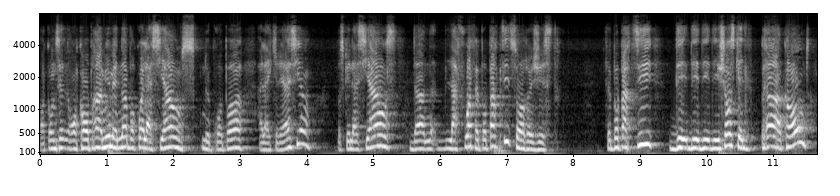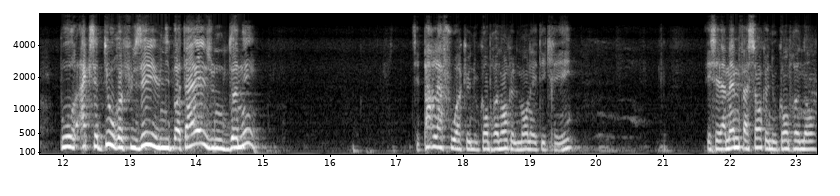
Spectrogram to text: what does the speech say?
On comprend mieux maintenant pourquoi la science ne croit pas à la création. Parce que la science, la foi ne fait pas partie de son registre. Ne fait pas partie des, des choses qu'elle prend en compte pour accepter ou refuser une hypothèse, une donnée. C'est par la foi que nous comprenons que le monde a été créé et c'est la même façon que nous comprenons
